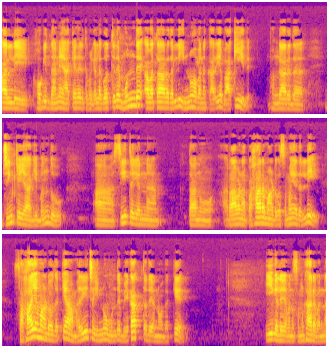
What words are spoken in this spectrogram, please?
ಅಲ್ಲಿ ಹೋಗಿದ್ದಾನೆ. ಯಾಕೆಂದರೆ ತಮಗೆಲ್ಲ ಗೊತ್ತಿದೆ, ಮುಂದೆ ಅವತಾರದಲ್ಲಿ ಇನ್ನೂ ಅವನ ಕಾರ್ಯ ಬಾಕಿ ಇದೆ. ಬಂಗಾರದ ಜಿಂಕೆಯಾಗಿ ಬಂದು ಆ ಸೀತೆಯನ್ನ ತಾನು ರಾವಣ ಅಪಹಾರ ಮಾಡುವ ಸಮಯದಲ್ಲಿ ಸಹಾಯ ಮಾಡೋದಕ್ಕೆ ಆ ಮರೀಚ ಇನ್ನೂ ಮುಂದೆ ಬೇಕಾಗ್ತದೆ ಅನ್ನೋದಕ್ಕೆ ಈಗಲೇ ಅವನ ಸಂಹಾರವನ್ನ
